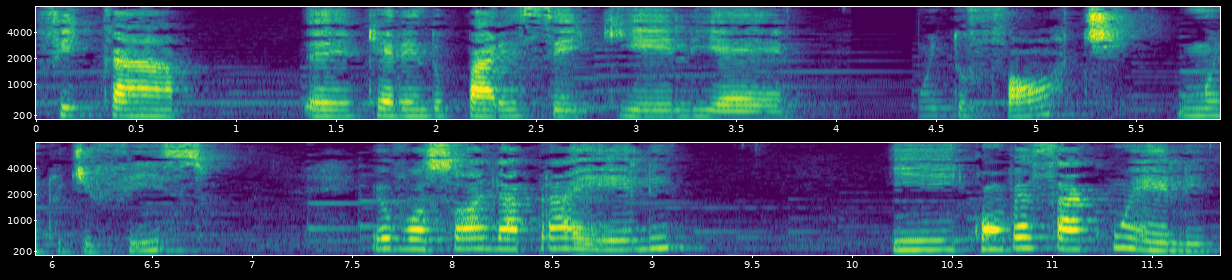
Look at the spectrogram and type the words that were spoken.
ficar é, querendo parecer que ele é muito forte, muito difícil, eu vou só olhar para ele e conversar com ele,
